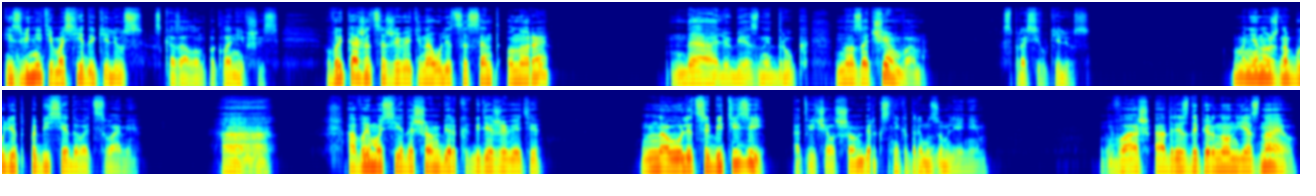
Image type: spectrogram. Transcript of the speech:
Извините, масье де Келюс, сказал он, поклонившись. Вы, кажется, живете на улице Сент-Оноре? Да, любезный друг. Но зачем вам? спросил Келюс. Мне нужно будет побеседовать с вами. А, -а. а вы, мосье де Шомберг, где живете? На улице Бетизи отвечал Шомберг с некоторым изумлением. Ваш адрес де Пернон я знаю.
